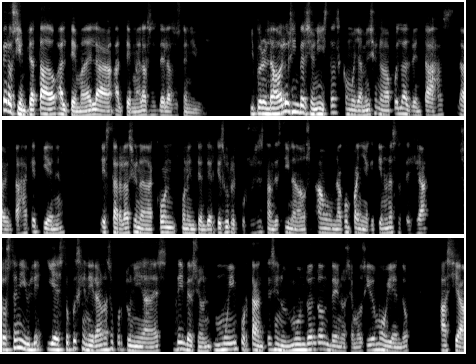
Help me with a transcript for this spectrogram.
pero siempre atado al tema de la, al tema de la, de la sostenibilidad. Y por el lado de los inversionistas, como ya mencionaba, pues las ventajas, la ventaja que tienen está relacionada con, con entender que sus recursos están destinados a una compañía que tiene una estrategia sostenible y esto pues genera unas oportunidades de inversión muy importantes en un mundo en donde nos hemos ido moviendo hacia,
